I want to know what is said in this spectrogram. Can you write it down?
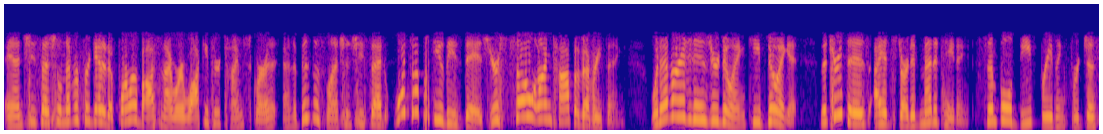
And she says she'll never forget it. A former boss and I were walking through Times Square and a business lunch, and she said, What's up with you these days? You're so on top of everything. Whatever it is you're doing, keep doing it. The truth is, I had started meditating, simple, deep breathing for just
